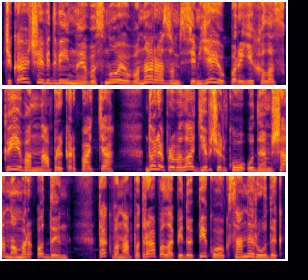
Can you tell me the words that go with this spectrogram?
Тікаючи від війни весною, вона разом з сім'єю переїхала з Києва на Прикарпаття. Доля привела дівчинку у ДМШ номер 1 Так вона потрапила під опіку Оксани Рудик,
